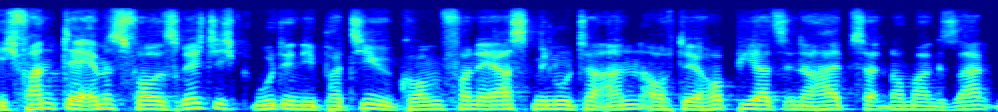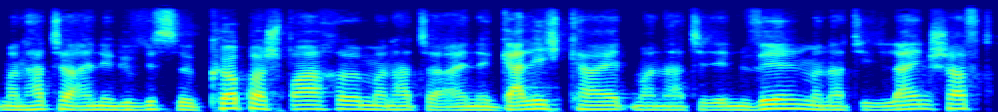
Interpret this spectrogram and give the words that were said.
ich fand, der MSV ist richtig gut in die Partie gekommen, von der ersten Minute an. Auch der Hoppi hat es in der Halbzeit nochmal gesagt. Man hatte eine gewisse Körpersprache, man hatte eine Galligkeit, man hatte den Willen, man hatte die Leidenschaft.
